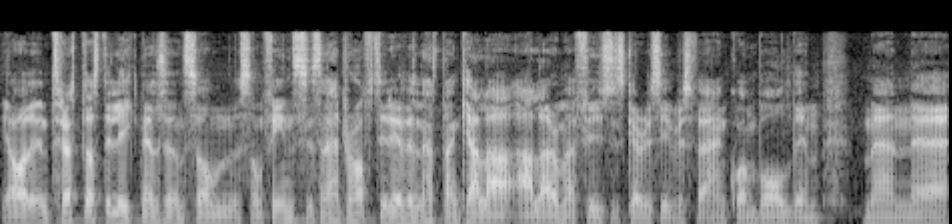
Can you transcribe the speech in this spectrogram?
Ja, den tröttaste liknelsen som, som finns i sådana här drafter är väl nästan kalla alla de här fysiska receivers för Anquan Baldin. Men eh,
